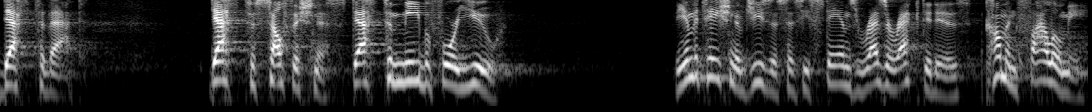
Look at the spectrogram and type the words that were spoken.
Death to that. Death to selfishness. Death to me before you. The invitation of Jesus as he stands resurrected is come and follow me.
